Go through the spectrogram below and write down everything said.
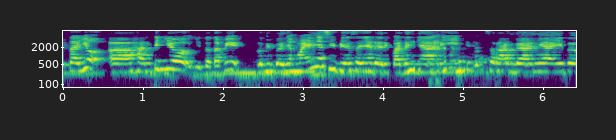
Kita yuk eh, hunting yuk gitu. Tapi lebih banyak mainnya sih biasanya daripada nyari serangganya itu.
